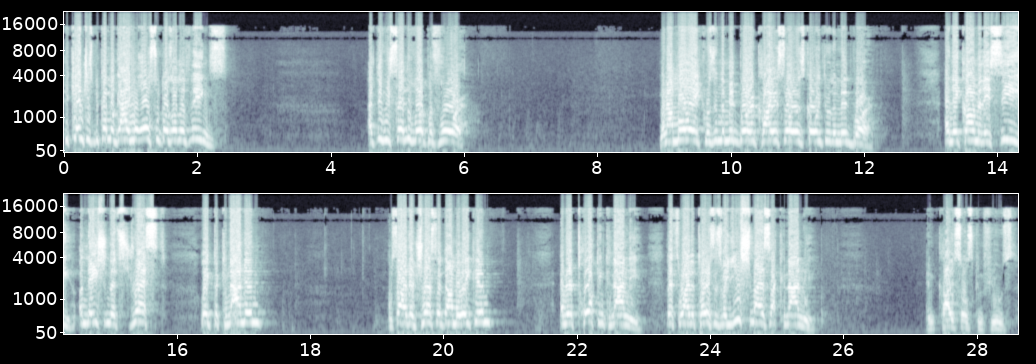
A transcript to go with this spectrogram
You can't just become a guy who also does other things. I think we said the word before. When Amalek was in the Midbar and Klal Yisrael was going through the Midbar, and they come and they see a nation that's dressed like the Canaanim. I'm sorry, they're dressed like the Amalekim, and they're talking Kanani. That's why the Torah says, "Vayishma es Kanani." And Klal Yisrael is confused.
